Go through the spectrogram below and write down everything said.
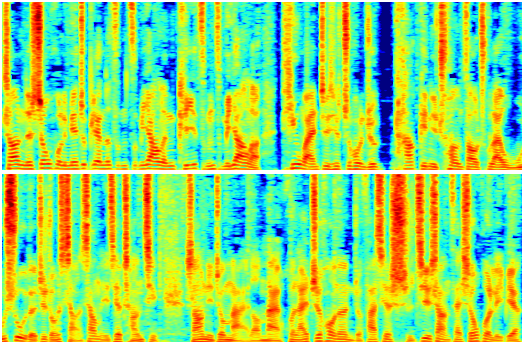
然后你的生活里面就变得怎么怎么样了，你可以怎么怎么样了。听完这些之后，你就他给你创造出来无数的这种想象的一些场景，然后你就买了。买回来之后呢，你就发现实际上在生活里边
